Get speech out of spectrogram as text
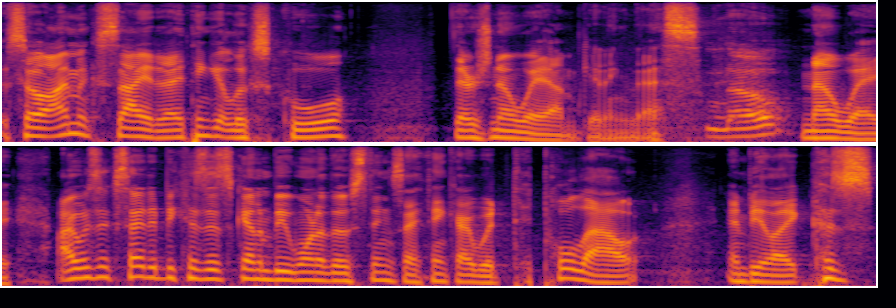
so I'm excited. I think it looks cool. There's no way I'm getting this. No, No way. I was excited because it's going to be one of those things I think I would t- pull out and be like, because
